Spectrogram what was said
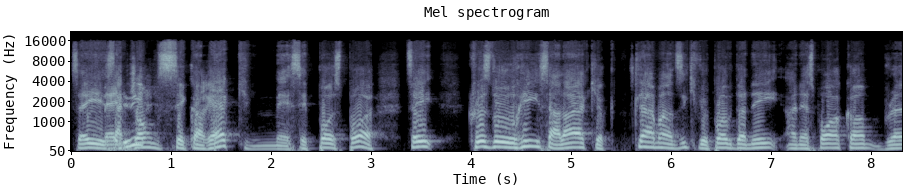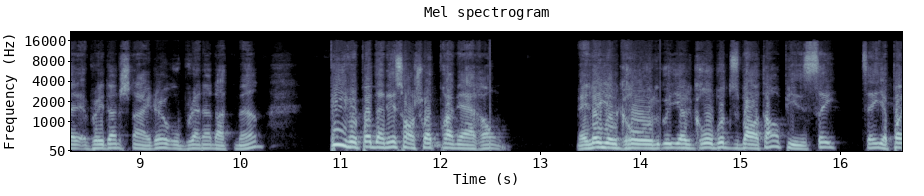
sais, ben, Zach Jones, c'est correct, mais c'est pas. pas tu sais, Chris Dory, ça a l'air qu'il a clairement dit qu'il ne veut pas donner un espoir comme Braden Schneider ou Brennan Hotman. Puis il ne veut pas donner son choix de première ronde. Mais là, il y a le gros, il a le gros bout du bâton, puis il sait. il n'est pas,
